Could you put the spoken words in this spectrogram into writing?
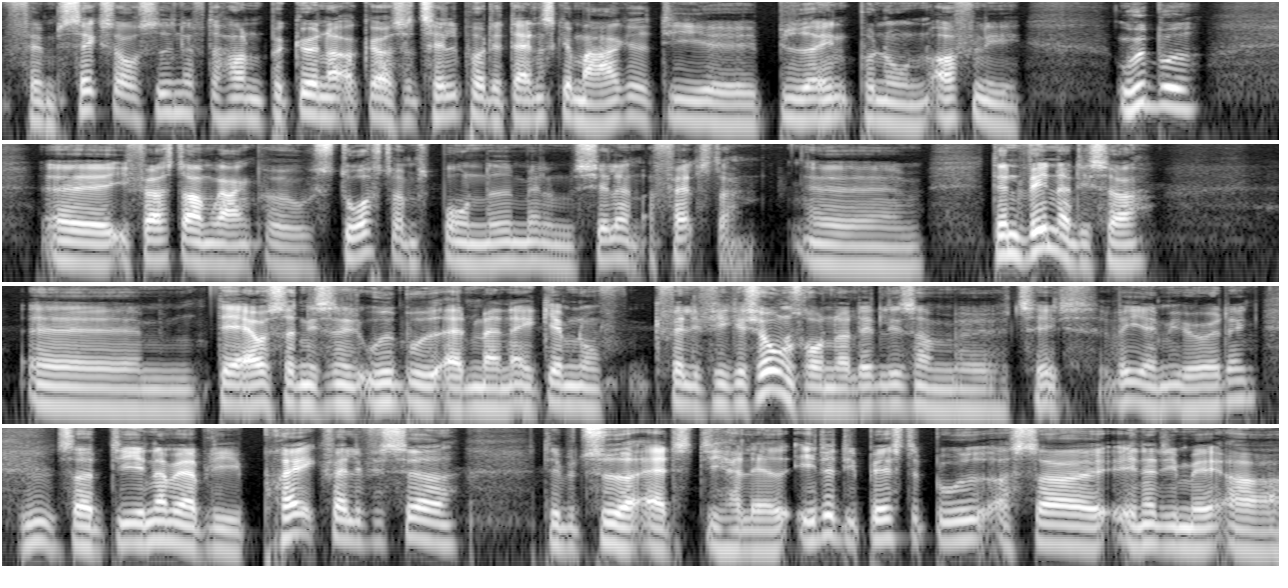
5-6 år siden efterhånden begynder at gøre sig til på det danske marked. De øh, byder ind på nogle offentlige udbud. Øh, I første omgang på Storstrømsbroen nede mellem Sjælland og Falster. Øh, den vinder de så. Øh, det er jo sådan sådan et udbud, at man er igennem nogle kvalifikationsrunder, lidt ligesom øh, til et VM i øvrigt. Ikke? Mm. Så de ender med at blive prækvalificeret. Det betyder, at de har lavet et af de bedste bud, og så ender de med at,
